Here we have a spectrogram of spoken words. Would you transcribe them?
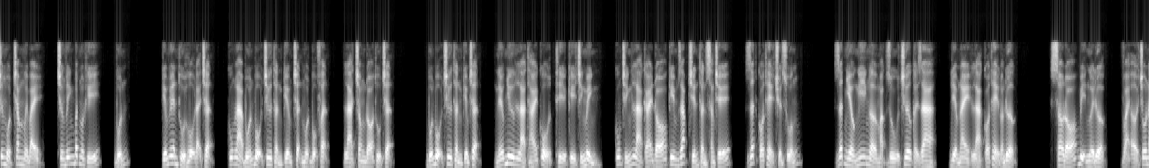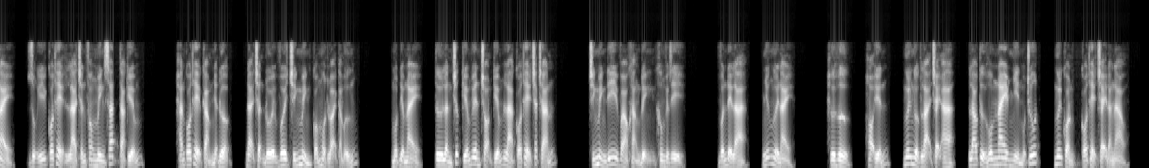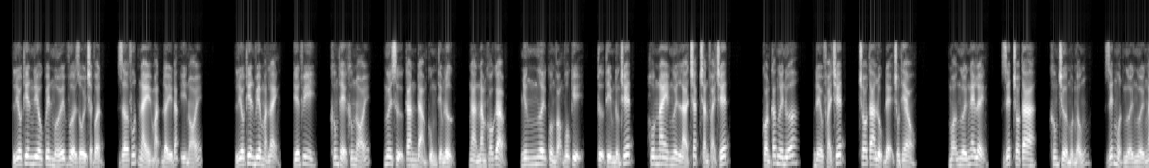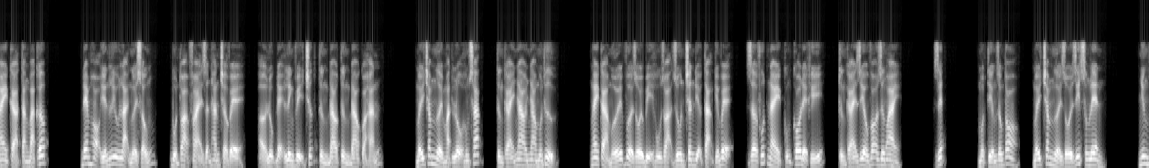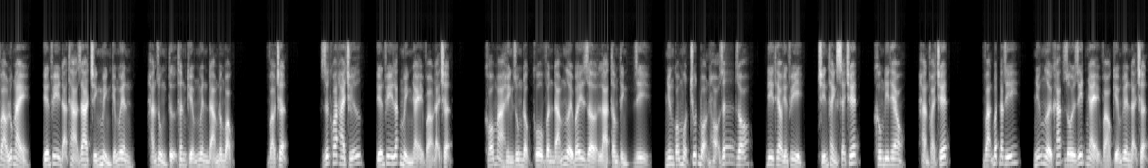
chương một trăm mười bảy, trương vĩnh bất ngôn khí, bốn. Kiếm viên thủ hộ đại trận, cũng là bốn bộ chư thần kiếm trận một bộ phận, là trong đó thủ trận. Bốn bộ chư thần kiếm trận, nếu như là thái cổ thì kỳ chính mình, cũng chính là cái đó kim giáp chiến thần sáng chế, rất có thể chuyển xuống. Rất nhiều nghi ngờ mặc dù chưa khởi ra, điểm này là có thể đoán được. Sau đó bị người được vậy ở chỗ này, dụng ý có thể là chấn phong minh sắt tà kiếm. Hắn có thể cảm nhận được, đại trận đối với chính mình có một loại cảm ứng. Một điểm này, từ lần trước kiếm viên chọn kiếm là có thể chắc chắn. Chính mình đi vào khẳng định không việc gì. Vấn đề là, những người này hừ hừ, họ yến, ngươi ngược lại chạy à lao tử hôm nay nhìn một chút, ngươi còn có thể chạy đằng nào? Liêu thiên liêu quên mới vừa rồi chật vật, giờ phút này mặt đầy đắc ý nói. Liêu thiên viêm mặt lạnh tiến phi, không thể không nói, ngươi sự can đảm cùng tiềm lực, ngàn năm khó gặp, nhưng ngươi cuồng vọng vô kỵ, tự tìm đường chết, hôm nay ngươi là chắc chắn phải chết. Còn các ngươi nữa, đều phải chết, cho ta lục đệ trôn theo. Mọi người nghe lệnh, giết cho ta, không chừa một ngống, giết một người người ngay cả tăng ba cấp. Đem họ yến lưu lại người sống, bổn tọa phải dẫn hắn trở về, ở lục đệ linh vị trước từng đao từng đao của hắn mấy trăm người mặt lộ hung sắc, từng cái nhao nhao muốn thử. Ngay cả mới vừa rồi bị hù dọa run chân địa tạng kiếm vệ, giờ phút này cũng có để khí, từng cái diêu võ dương ai. Giết! Một tiếng giống to, mấy trăm người rối rít xông lên. Nhưng vào lúc này tiến phi đã thả ra chính mình kiếm nguyên, hắn dùng tự thân kiếm nguyên đám đông bọc. Vào trận. Dứt khoát hai chữ tiến phi lắc mình nhảy vào đại trận. Khó mà hình dung độc cô vân đám người bây giờ là tâm tình gì, nhưng có một chút bọn họ rất rõ, đi theo yến phi, chín thành sẽ chết, không đi theo, hẳn phải chết. Vạn bất đắc dĩ, những người khác rồi rít nhảy vào kiếm viên đại trận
